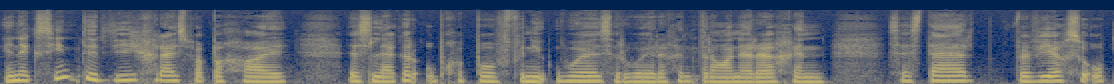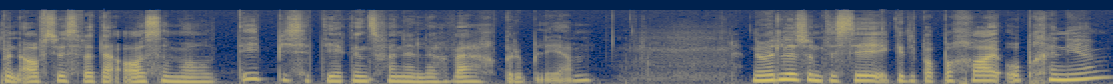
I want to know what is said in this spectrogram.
En ek sien toe die grys papegaai is lekker opgepof in die oë, is rooierig en tranerig en sy stert beweeg so op en af soos wat hy asemhaal. Tipiese tekens van 'n ligwegprobleem. Noodloos om te sê ek het die papegaai opgeneem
